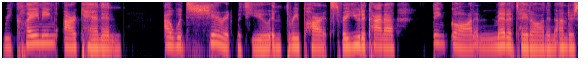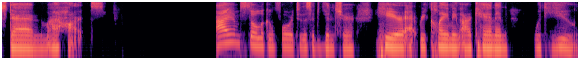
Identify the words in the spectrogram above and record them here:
reclaiming our canon, I would share it with you in three parts for you to kind of think on and meditate on and understand my heart. I am so looking forward to this adventure here at Reclaiming Our Canon with you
